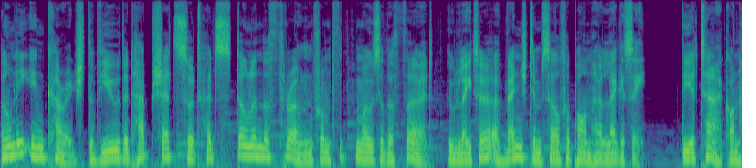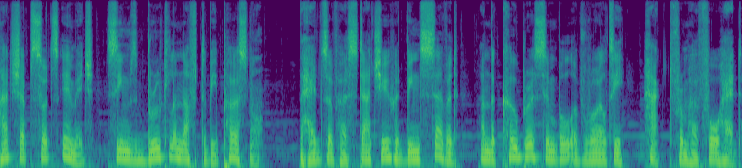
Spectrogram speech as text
only encouraged the view that Hatshepsut had stolen the throne from Thutmose III, who later avenged himself upon her legacy. The attack on Hatshepsut's image seems brutal enough to be personal. The heads of her statue had been severed and the cobra symbol of royalty hacked from her forehead.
